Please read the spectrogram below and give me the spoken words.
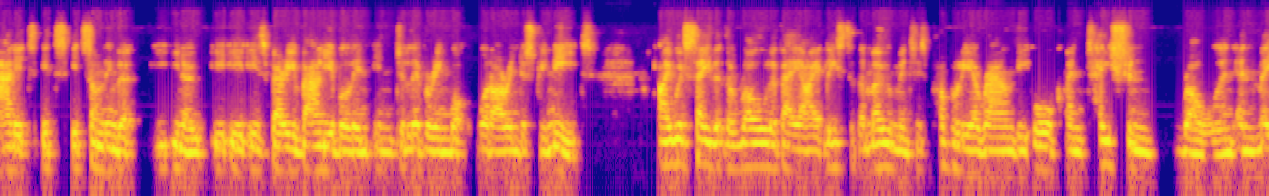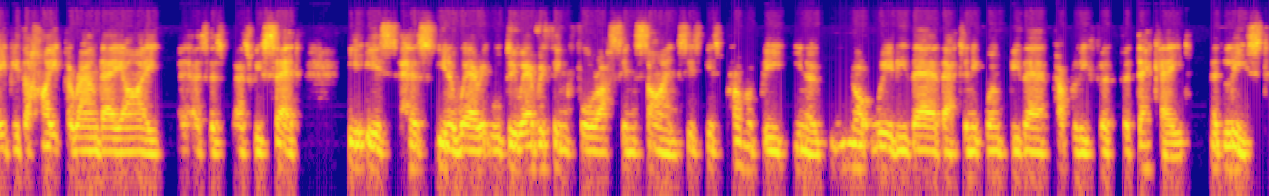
And it's it's it's something that you know is very valuable in in delivering what what our industry needs. I would say that the role of ai at least at the moment is probably around the augmentation role and and maybe the hype around ai as as, as we said is has you know where it will do everything for us in science is, is probably you know not really there that and it won't be there probably for for decade at least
